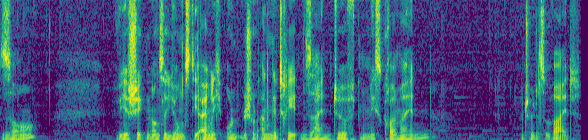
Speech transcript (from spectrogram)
So. Wir schicken unsere Jungs, die eigentlich unten schon angetreten sein dürften. Ich scroll mal hin. Wird schon wieder zu weit.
